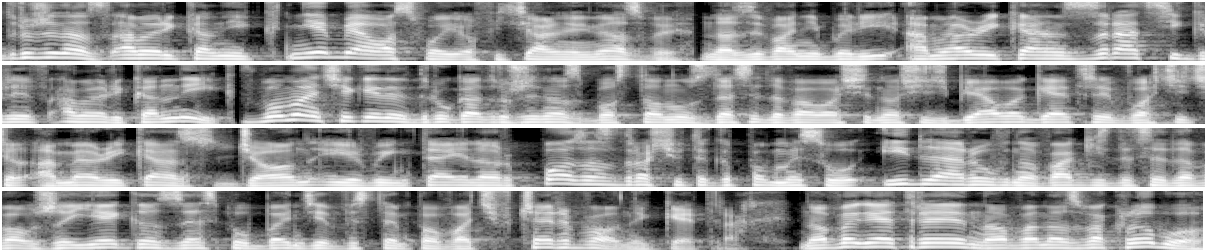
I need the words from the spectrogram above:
Drużyna z American League nie miała swojej oficjalnej nazwy. Nazywani byli Americans z racji gry w American League. W momencie, kiedy druga drużyna z Bostonu zdecydowała się nosić białe getry, właściciel Americans John Irving Taylor pozazdrościł tego pomysłu i dla równowagi zdecydował, że jego zespół będzie występować w czerwonych getrach. Nowe getry, nowa nazwa klubu.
